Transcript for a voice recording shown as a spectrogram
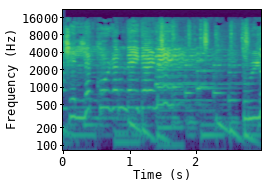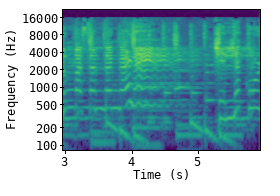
செல்ல குழந்தைகளே துள்ளும் வசந்தங்களே செல்ல குழந்தை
